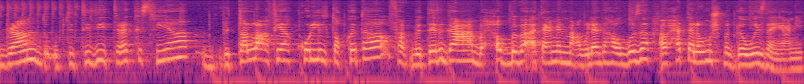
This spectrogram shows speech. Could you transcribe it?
brand وبتبتدي تركز فيها بتطلع فيها كل طاقتها فبترجع بحب بقى تعمل مع ولادها وجوزها أو حتى لو مش متجوزة يعني.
